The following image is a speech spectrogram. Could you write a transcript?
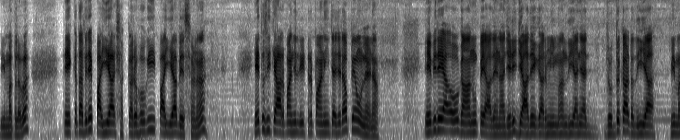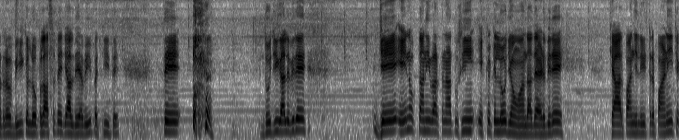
ਵੀ ਮਤਲਬ। ਤੇ ਇੱਕ ਤਾਂ ਵੀਰੇ ਪਾਈਆ ਸ਼ੱਕਰ ਹੋ ਗਈ, ਪਾਈਆ ਬੇਸਣ। ਇਹ ਤੁਸੀਂ 4-5 ਲੀਟਰ ਪਾਣੀ ਚ ਜਿਹੜਾ ਉਹ ਭਿਉਂ ਲੈਣਾ। ਇਹ ਵੀਰੇ ਆ, ਉਹ ਗਾਂ ਨੂੰ ਪਿਆ ਦੇਣਾ, ਜਿਹੜੀ ਜ਼ਿਆਦਾ ਗਰਮੀ ਮੰਨਦੀ ਆ ਜਾਂ ਦੁੱਧ ਘਟਦੀ ਆ, ਵੀ ਮਤਲਬ 20 ਕਿਲੋ ਪਲੱਸ ਤੇ ਚੱਲਦੇ ਆ 20 25 ਤੇ। ਤੇ ਦੂਜੀ ਗੱਲ ਵੀਰੇ, ਜੇ ਇਹ ਨੁਕਤਾ ਨਹੀਂ ਵਰਤਣਾ, ਤੁਸੀਂ 1 ਕਿਲੋ ਜੌਆਂ ਦਾ ਦੈੜ ਵੀਰੇ 4-5 ਲੀਟਰ ਪਾਣੀ ਚ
